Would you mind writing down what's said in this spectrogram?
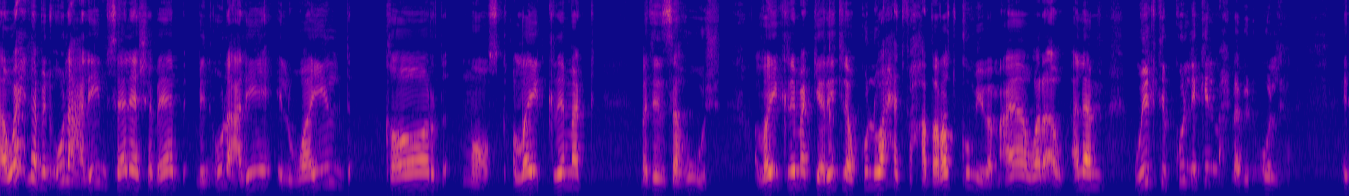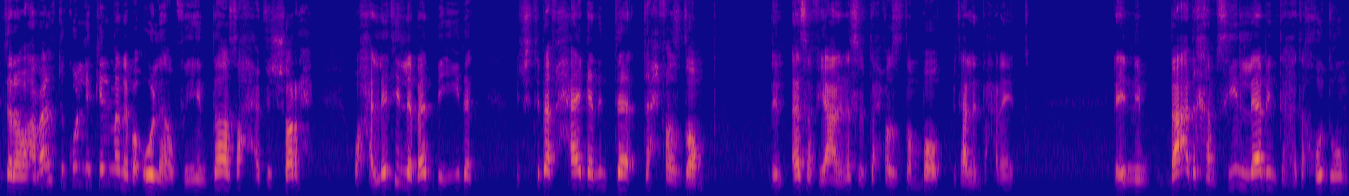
أو إحنا بنقول عليه مثال يا شباب بنقول عليه ال wildcard mask. الله يكرمك ما تنساهوش. الله يكرمك يا ريت لو كل واحد في حضراتكم يبقى معاه ورقة وقلم ويكتب كل كلمة إحنا بنقولها. أنت لو عملت كل كلمة أنا بقولها وفهمتها صح في الشرح وحليت ال labs بإيدك مش هتبقى في حاجة إن أنت تحفظ dump للأسف يعني الناس اللي بتحفظ dumps بتاع الامتحانات. لأن بعد خمسين lab انت هتاخدهم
